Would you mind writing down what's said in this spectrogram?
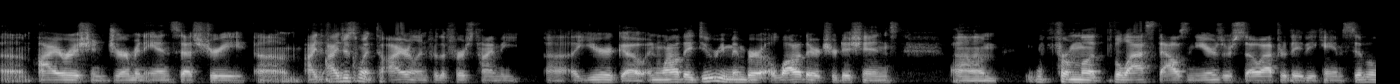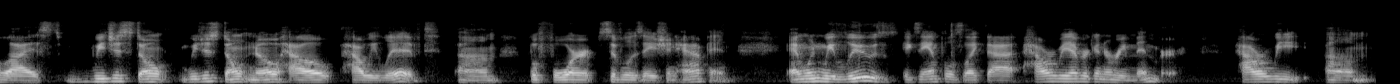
um, Irish and German ancestry, um, I, I just went to Ireland for the first time a, uh, a year ago, and while they do remember a lot of their traditions. Um, from uh, the last thousand years or so after they became civilized we just don't we just don't know how how we lived um, before civilization happened and when we lose examples like that how are we ever going to remember? How are we um,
